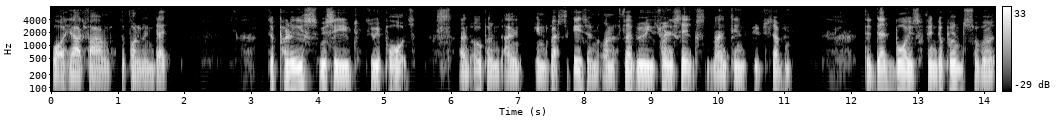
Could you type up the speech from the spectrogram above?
what he had found the following day. The police received the report and opened an investigation on February 26, 1957. The dead boy's fingerprints were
